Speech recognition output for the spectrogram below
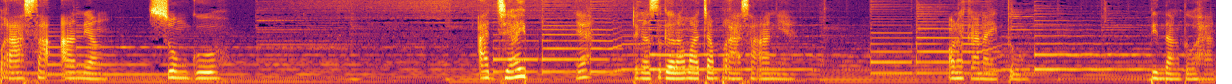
Perasaan yang sungguh ajaib ya dengan segala macam perasaannya. Oleh karena itu, bintang Tuhan,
